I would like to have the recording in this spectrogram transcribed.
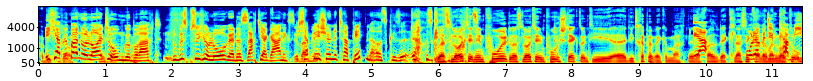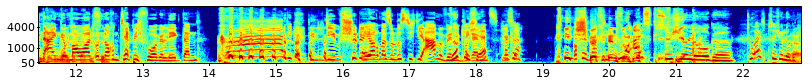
Hab ich habe immer nur Leute umgebracht. Du bist Psychologe, das sagt ja gar nichts über ich hab mich. Ich habe mir schöne Tapeten ausgesucht. Du hast Leute in den Pool, du hast Leute in den Pool gesteckt und die, äh, die Treppe weggemacht. Ne? Ja. Das war so der Klassiker. Oder mit dem Kamin eingemauert und noch einen Teppich vorgelegt, dann. Ah, die, die, die schütteln ja auch immer so lustig die Arme, wenn Wirklich die brennen. jetzt? Ja, Hast du, klar. Die Okay, Basti, du so als. Psychologe, du als Psychologe,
